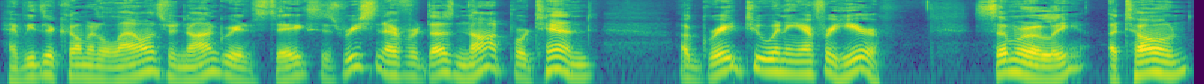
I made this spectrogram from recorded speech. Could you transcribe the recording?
have either come in allowance or non graded stakes. His recent effort does not portend a Grade 2 winning effort here. Similarly, Atone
